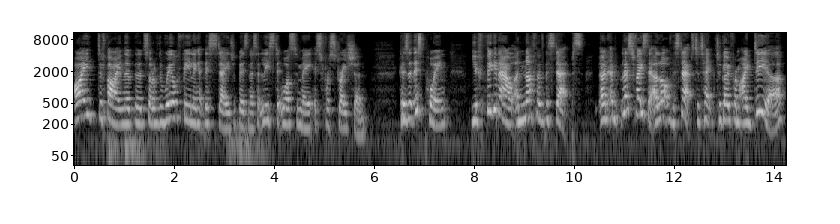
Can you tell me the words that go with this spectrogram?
I define the, the sort of the real feeling at this stage of business, at least it was for me, is frustration. Because at this point, you've figured out enough of the steps, and, and let's face it, a lot of the steps to take to go from idea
